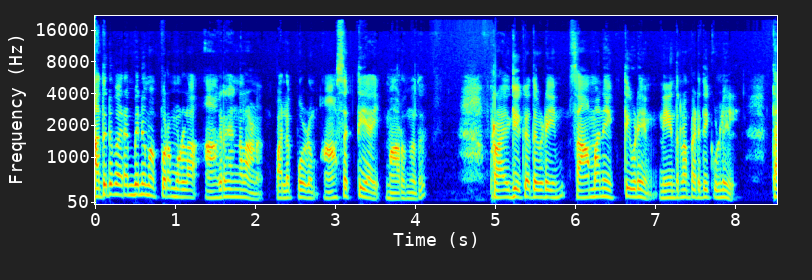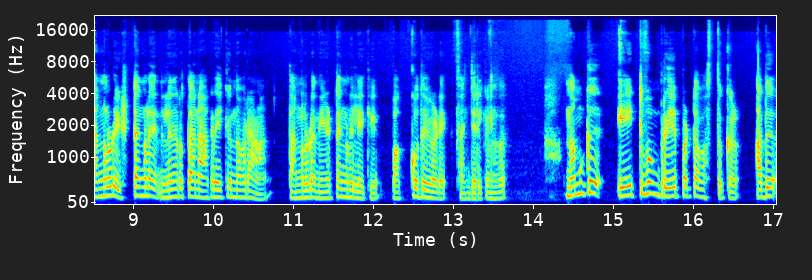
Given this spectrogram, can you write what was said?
അതിർവരമ്പിനും അപ്പുറമുള്ള ആഗ്രഹങ്ങളാണ് പലപ്പോഴും ആസക്തിയായി മാറുന്നത്. പ്രായോഗികതയുടെയും സാമാന്യ യുക്തിയുടെയും നിയന്ത്രണ പരിധിക്കുള്ളിൽ തങ്ങളുടെ ഇഷ്ടങ്ങളെ നിലനിർത്താൻ ആഗ്രഹിക്കുന്നവരാണ് തങ്ങളുടെ നേട്ടങ്ങളിലേക്ക് പക്വതയോടെ സഞ്ചരിക്കുന്നത്. നമുക്ക് ഏറ്റവും പ്രിയപ്പെട്ട വസ്തുക്കൾ അത്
